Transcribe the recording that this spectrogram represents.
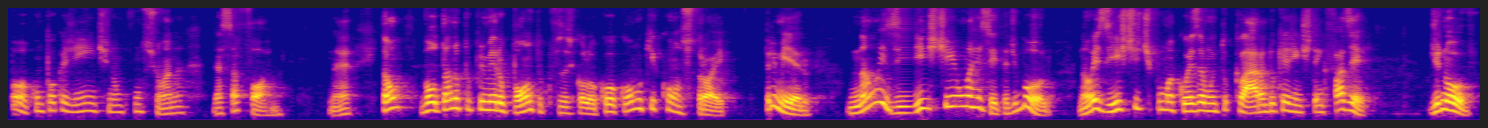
pô, com pouca gente, não funciona dessa forma. Né? Então, voltando para o primeiro ponto que você colocou, como que constrói? Primeiro, não existe uma receita de bolo. Não existe tipo uma coisa muito clara do que a gente tem que fazer. De novo,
